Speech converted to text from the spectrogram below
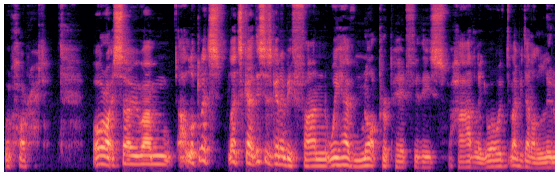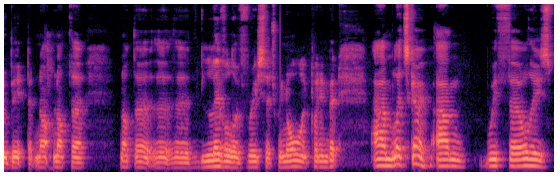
All right. All right, so um, oh, look, let's let's go. This is going to be fun. We have not prepared for this hardly. Well, we've maybe done a little bit, but not not the not the the, the level of research we normally put in. But um, let's go. Um, with uh, all these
